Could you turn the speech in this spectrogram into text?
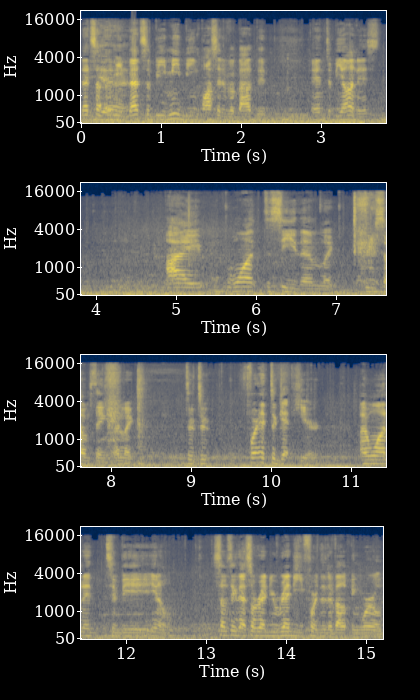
That's I Yeah. mean that's a, be me being positive about it, and to be honest, I want to see them like do something and like to, to for it to get here. I want it to be you know something that's already ready for the developing world.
